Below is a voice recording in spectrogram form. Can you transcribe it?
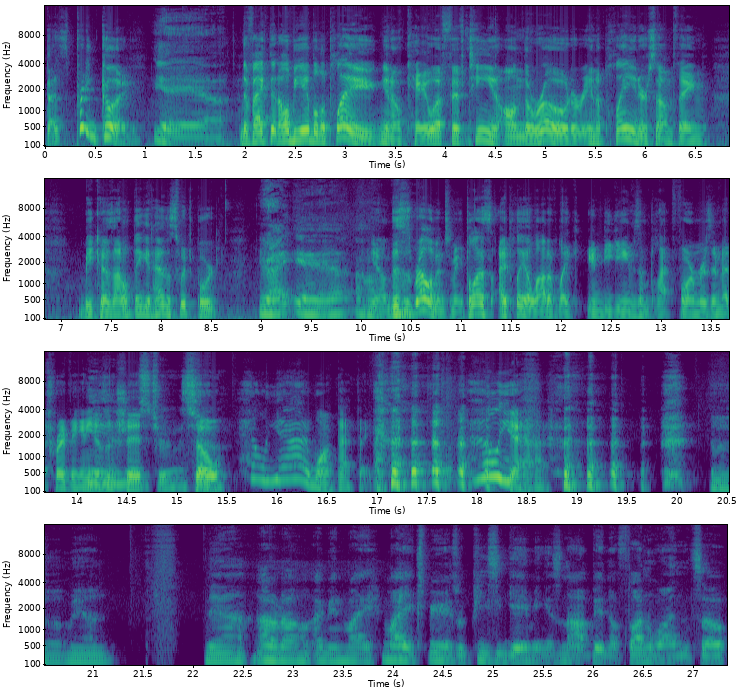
that's pretty good. Yeah, yeah, yeah. The fact that I'll be able to play, you know, KOF 15 on the road or in a plane or something, because I don't think it has a Switch port. You're right. Yeah, yeah. yeah. Uh-huh. You know, this is relevant to me. Plus, I play a lot of like indie games and platformers and Metroidvanias and shit. it's true, it's so true. hell yeah, I want that thing. hell yeah. Oh man. Yeah, I don't know. I mean, my my experience with PC gaming has not been a fun one. So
